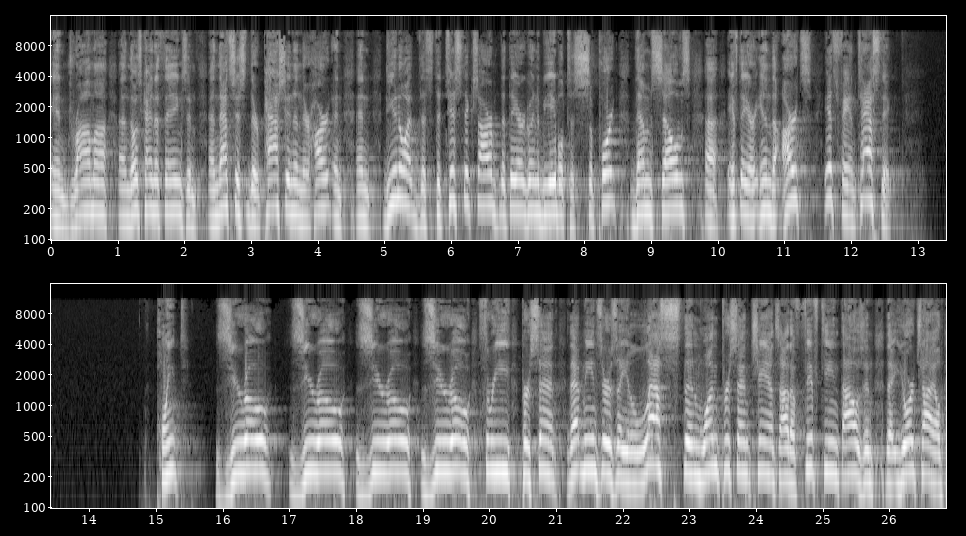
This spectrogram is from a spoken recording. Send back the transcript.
in drama and those kind of things, and and that's just their passion and their heart. And and do you know what the statistics are that they are going to be able to support themselves uh, if they are in the arts, it's fantastic. zero zero zero three percent. That means there's a less than one percent chance out of fifteen thousand that your child.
